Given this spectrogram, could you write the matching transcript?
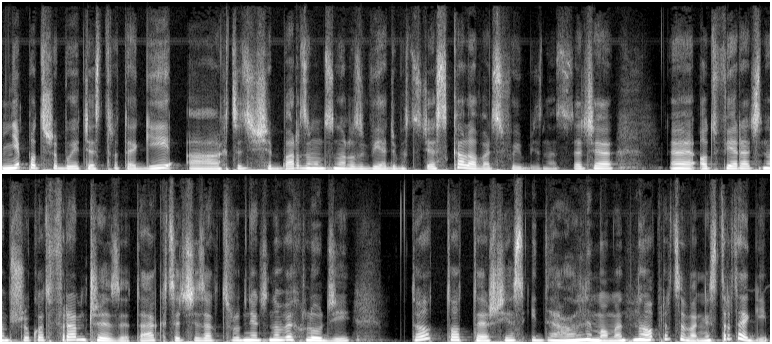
nie potrzebujecie strategii, a chcecie się bardzo mocno rozwijać, bo chcecie skalować swój biznes, chcecie otwierać na przykład franczyzy, tak? chcecie zatrudniać nowych ludzi, to to też jest idealny moment na opracowanie strategii.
